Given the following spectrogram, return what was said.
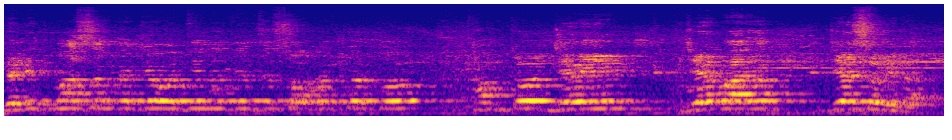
दलित महासंघाच्या वतीनं त्यांचं स्वागत करतो. थांबतो. जय हिंद जय भारत जय संविधान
